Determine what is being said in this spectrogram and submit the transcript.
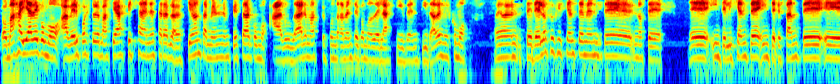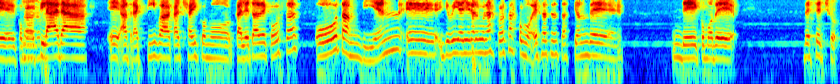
o más allá de como haber puesto demasiadas fichas en esa relación, también uno empieza como a dudar más profundamente como de las identidades, es como, bueno, seré lo suficientemente, no sé, eh, inteligente, interesante, eh, como Claro. clara, eh, atractiva, ¿cachai? Como caleta de cosas. O también eh, yo vi ayer algunas cosas como esa sensación de, de como de desecho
